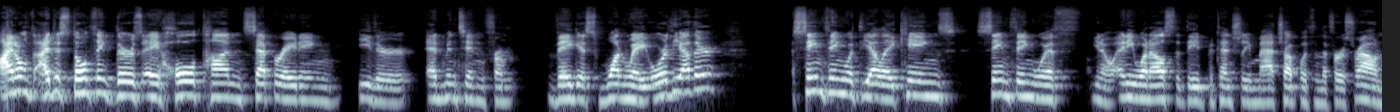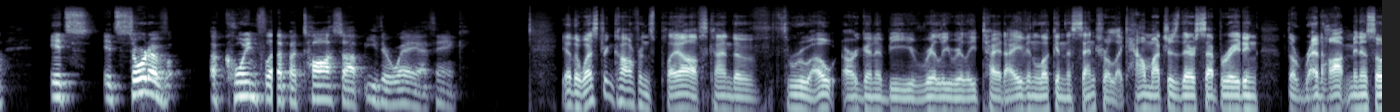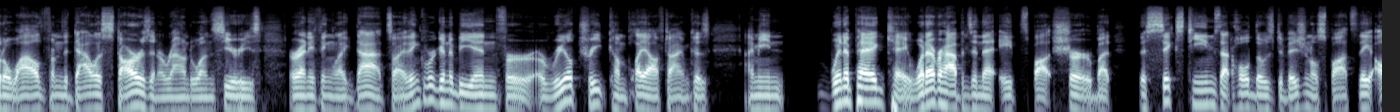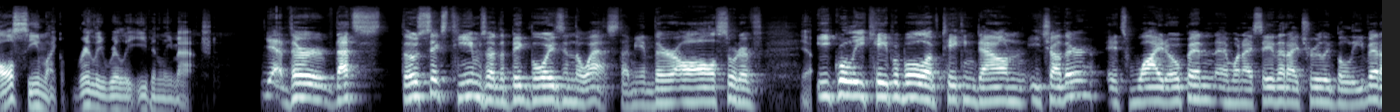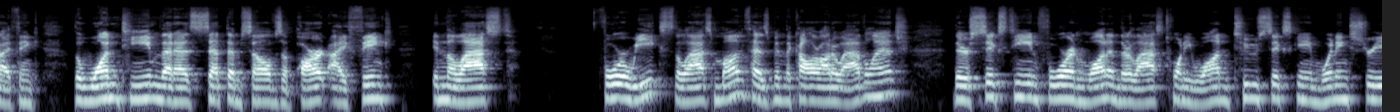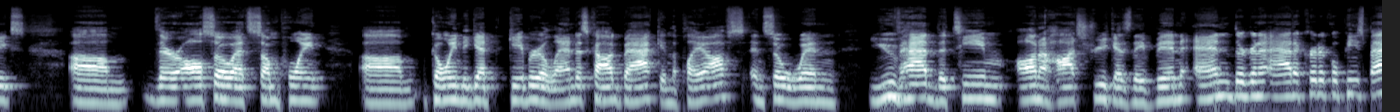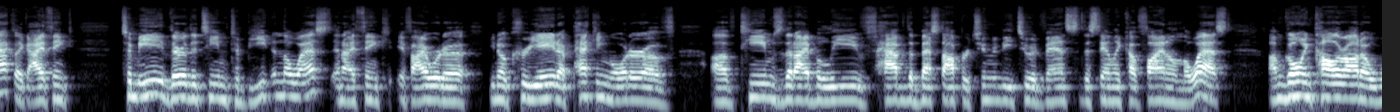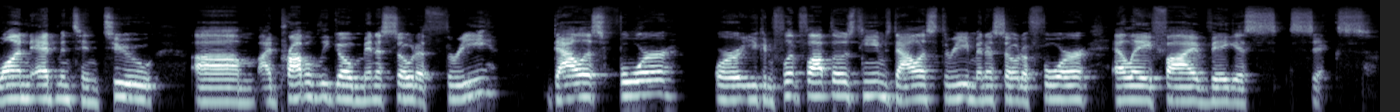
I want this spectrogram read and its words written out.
I don't. I just don't think there's a whole ton separating either Edmonton from Vegas one way or the other. Same thing with the LA Kings. Same thing with you know anyone else that they'd potentially match up with in the first round. It's it's sort of a coin flip, a toss up either way. I think. Yeah, the Western Conference playoffs kind of throughout are going to be really, really tight. I even look in the Central, like how much is there separating the red hot Minnesota Wild from the Dallas Stars in a round one series or anything like that. So I think we're going to be in for a real treat come playoff time because, I mean, Winnipeg, okay, whatever happens in that eighth spot, sure. But the six teams that hold those divisional spots, they all seem like really, really evenly matched. Yeah, they're that's those six teams are the big boys in the West. I mean, they're all sort of yep. equally capable of taking down each other. It's wide open. And when I say that, I truly believe it. I think the one team that has set themselves apart, I think, in the last four weeks, the last month, has been the Colorado Avalanche. They're 16, 4 and 1 in their last 21, two six game winning streaks. Um, they're also at some point um, going to get Gabriel Landeskog back in the playoffs. And so when you've had the team on a hot streak as they've been, and they're going to add a critical piece back. Like I think, to me, they're the team to beat in the West. And I think if I were to, you know, create a pecking order of of teams that I believe have the best opportunity to advance to the Stanley Cup Final in the West, I'm going Colorado one, Edmonton two. Um, I'd probably go Minnesota three, Dallas four, or you can flip flop those teams Dallas three, Minnesota four, LA five, Vegas six.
